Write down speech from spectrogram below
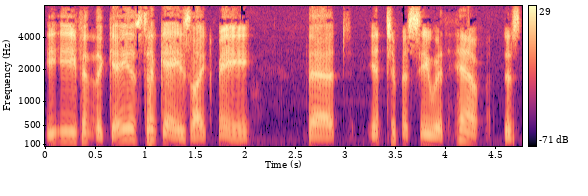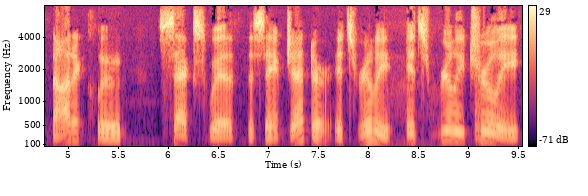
even the gayest of gays like me that intimacy with him does not include sex with the same gender. It's really, it's really, truly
